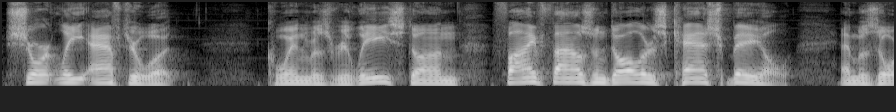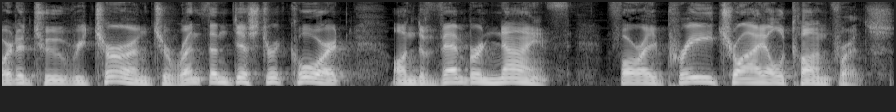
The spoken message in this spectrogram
shortly afterward. Quinn was released on $5,000 cash bail and was ordered to return to Wrentham District Court on November 9th for a pre trial conference.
